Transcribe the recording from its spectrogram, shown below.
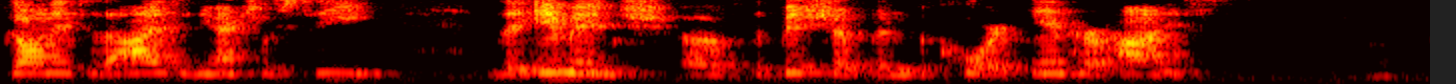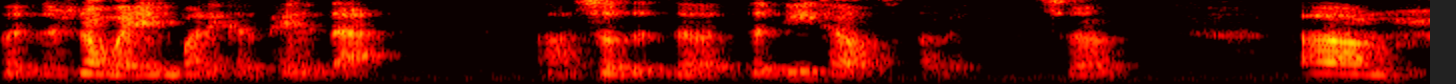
gone into the eyes and you actually see the image of the bishop and the court in her eyes. But there's no way anybody could have painted that. Uh, so the, the, the, details of it. So, um,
